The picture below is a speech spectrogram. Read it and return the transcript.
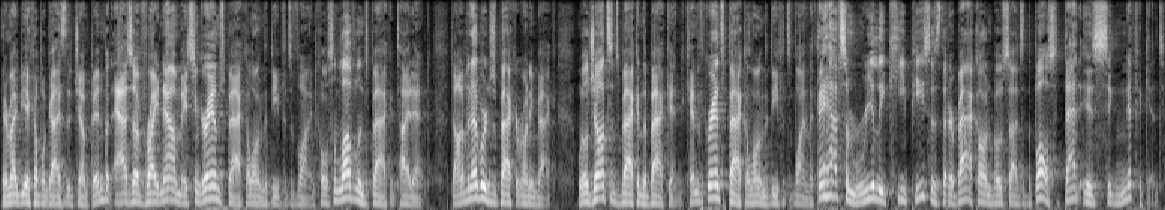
there might be a couple guys that jump in. But as of right now, Mason Graham's back along the defensive line. Colston Loveland's back at tight end. Donovan Edwards is back at running back. Will Johnson's back in the back end. Kenneth Grant's back along the defensive line. Like they have some really key pieces that are back on both sides of the ball. So that is significant.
